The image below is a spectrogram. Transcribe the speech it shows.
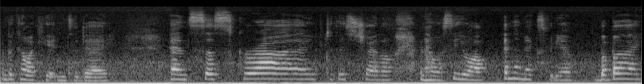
and become a kitten today. And subscribe to this channel. And I will see you all in the next video. Bye-bye.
